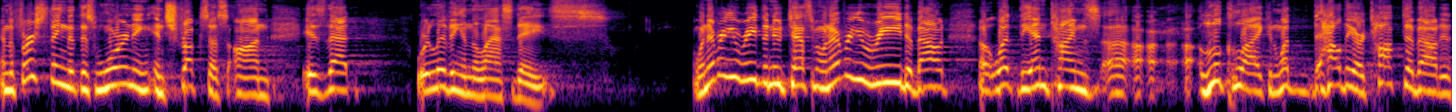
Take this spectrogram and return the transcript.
and the first thing that this warning instructs us on is that we're living in the last days. Whenever you read the New Testament, whenever you read about uh, what the end times uh, uh, uh look like and what, how they are talked about, it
